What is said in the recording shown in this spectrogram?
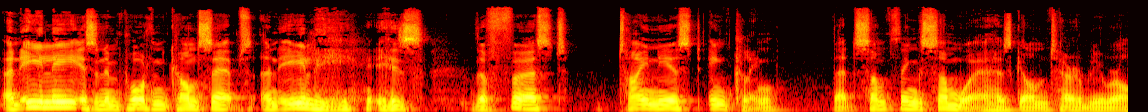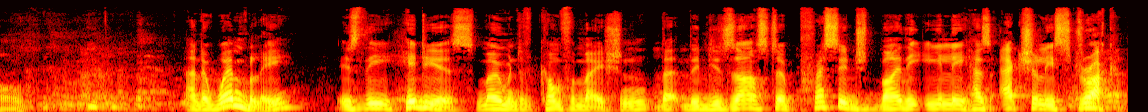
An Ely is an important concept. An Ely is the first, tiniest inkling that something somewhere has gone terribly wrong. and a Wembley is the hideous moment of confirmation that the disaster presaged by the Ely has actually struck.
